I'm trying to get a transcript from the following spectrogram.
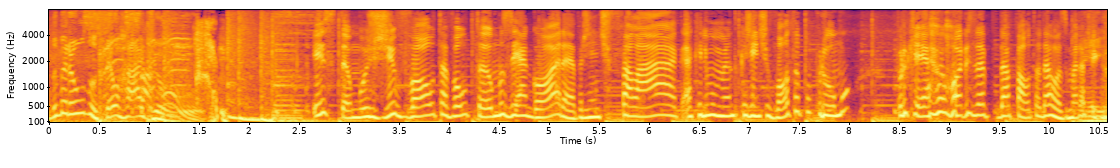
Número 1 um no seu rádio. Estamos de volta, voltamos e agora pra gente falar aquele momento que a gente volta pro prumo porque é a hora da, da pauta da Rosa Maravilha.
